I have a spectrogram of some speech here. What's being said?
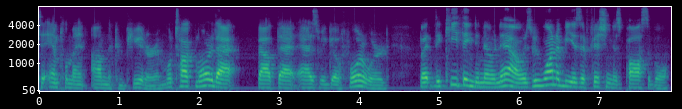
to implement on the computer. And we'll talk more that, about that as we go forward. But the key thing to know now is we want to be as efficient as possible.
